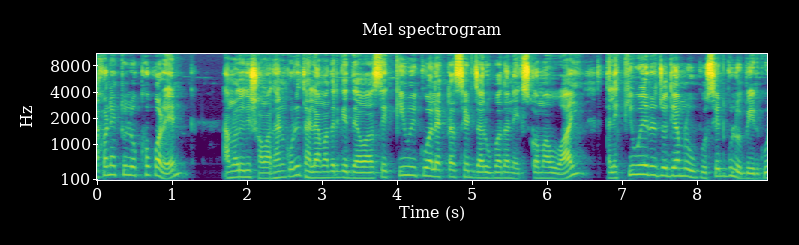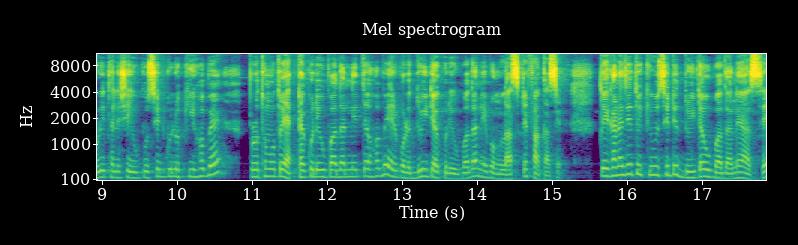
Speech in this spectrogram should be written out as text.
এখন একটু লক্ষ্য করেন আমরা যদি সমাধান করি, তাহলে আমাদেরকে দেওয়া আছে কিউ ইকুয়াল একটা সেট যার উপাদান এক্স কমা ওয়াই তাহলে কিউ এর যদি আমরা উপসেটগুলো বের করি, তাহলে সেই উপসেটগুলো কি হবে? প্রথমত একটা করে উপাদান নিতে হবে, এরপরে দুইটা করে উপাদান এবং লাস্টে ফাঁকা সেট তো এখানে যেহেতু কিউ সেটের দুইটা উপাদানে আছে,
